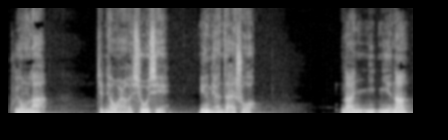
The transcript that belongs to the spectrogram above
不用了，今天晚上休息，明天再说。那你你呢？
